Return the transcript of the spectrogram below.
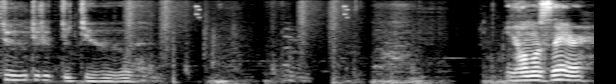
Do do do do do. You're almost there.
